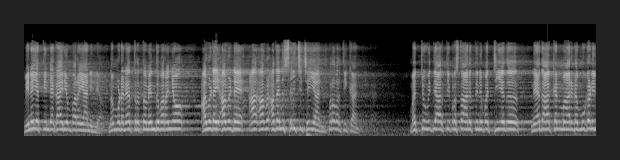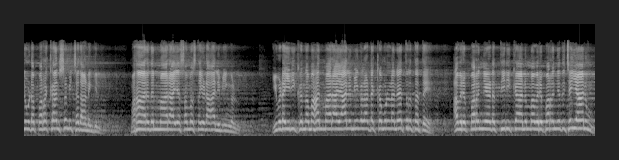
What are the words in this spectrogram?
വിനയത്തിന്റെ കാര്യം പറയാനില്ല. നമ്മുടെ നേതൃത്വം എന്തു പറഞ്ഞോ അവിടെ അവിടെ അതനുസരിച്ച് ചെയ്യാൻ പ്രവർത്തിക്കാൻ. മറ്റു വിദ്യാർത്ഥി പ്രസ്ഥാനത്തിന് പറ്റിയത് നേതാക്കന്മാരുടെ മുകളിലൂടെ പറക്കാൻ ശ്രമിച്ചതാണെങ്കിൽ മഹാരഥന്മാരായ സമസ്തയുടെ ആലിമ്യങ്ങൾ. ഇവിടെ ഇരിക്കുന്ന മഹാന്മാരായ ആലിമ്യങ്ങൾ അടക്കമുള്ള നേതൃത്വത്തെ അവർ പറഞ്ഞെടുത്തിരിക്കാനും അവർ പറഞ്ഞത് ചെയ്യാനും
